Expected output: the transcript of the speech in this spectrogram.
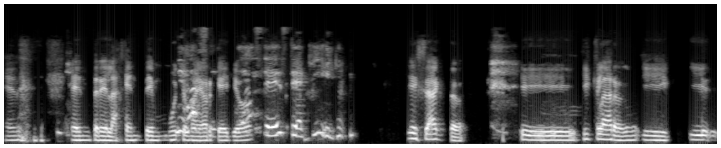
entre la gente mucho mayor que yo. ¿qué este aquí? Exacto. Y, claro, y, y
